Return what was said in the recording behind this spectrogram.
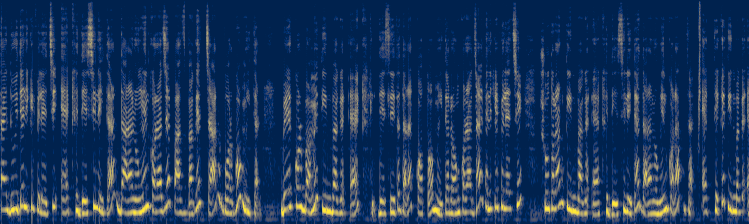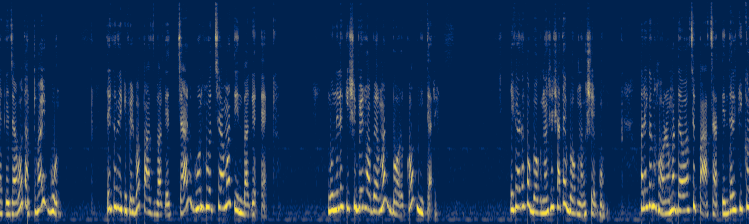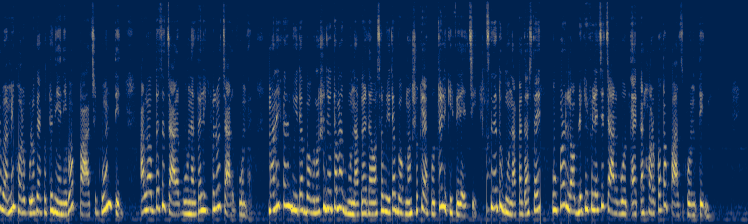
তাই দুই দিয়ে লিখে ফেলেছি এক দেশি লিটার দ্বারা রঙিন করা যায় পাঁচ ভাগের চার বর্গ মিটার। বের করব আমি তিন ভাগের এক দেশি লিটার দ্বারা কত মিটার রং করা যায়? তা লিখে ফেলেছি। সুতরাং তিন ভাগের এক দেশি লিটার দ্বারা রঙিন করা যায়। এক থেকে তিন ভাগের একে যাব করতে হয় গুণ। এখানে লিখে ফেলব, পাঁচ ভাগের চার গুণ হচ্ছে আমার তিন ভাগের এক। গুণ দিলে কিসে বের হবে আমার বর্গ মিটারে? এখানে দেখো ভগ্নাংশের সাথে ভগ্নাংশের গুণ। তাহলে এখানে হর আমার দেওয়া আছে পাঁচ আর তিন। তাহলে কি করব আমি? হরগুলোকে একত্রে নিয়ে নিব। পাঁচ গুণ তিন। আলো অব্দ আছে চার গুণ এক। তাহলে লিখে ফেলব চার গুণ এক। মানে এখানে দুইটা ভগ্নাংশ যেহেতু আমার গুণ আকার দেওয়া আছে দুইটা ভগ্নাংশকে একত্রে লিখে ফেলেছি। যেহেতু গুণ আকার তাই উপরে লব লিখে ফেলেছি চার গুণ এক আর হর কত? পাঁচ গুণ তিন।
